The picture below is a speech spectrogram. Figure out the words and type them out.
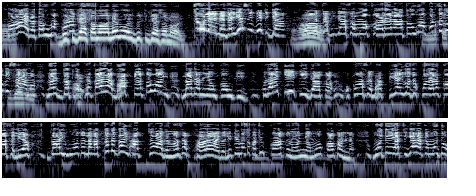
का है बताओ वहाँ बिट गया सामान है मोर बिट गया सामान चूल्हे में गई ऐसी बिट गया हाँ। वहाँ तक गया करे ना तो वहाँ कौन का तक तो। नहीं जब को फेंकाया भाग तो वही ला जानी हूँ कहूँ की। पता नहीं की की जा का वो कहाँ से भाग आई जो पता नहीं कहाँ से लिया दाई मुँह तो लगाता कि दाई हाथ चला जंगा से फड़ा है लेकिन मैं तो कछु कात न मो का करने मो तो ऐसी है कि मो तो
